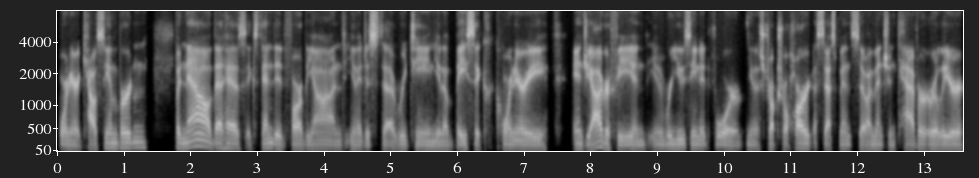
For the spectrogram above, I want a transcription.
coronary calcium burden but now that has extended far beyond you know just uh, routine you know basic coronary angiography and you know, we're using it for you know structural heart assessments. So i mentioned TAVR earlier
